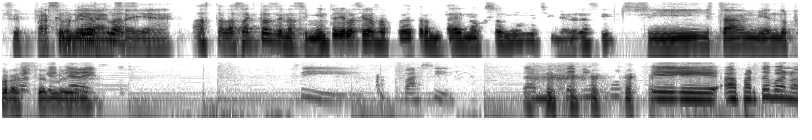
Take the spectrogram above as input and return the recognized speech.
Se que ya lanza las- ya. Hasta las actas de nacimiento ya las ibas a poder tramitar en Oxxo, ¿no? Una chingadera así. Sí, estaban viendo para hacerlo ya. Sí, fácil. También tenemos, eh, aparte, bueno,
